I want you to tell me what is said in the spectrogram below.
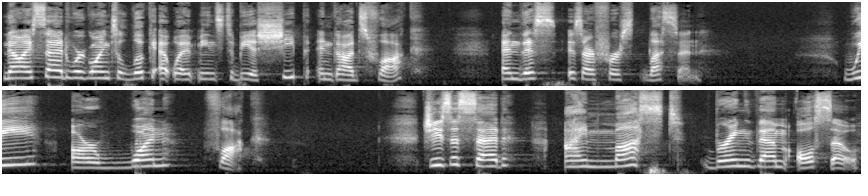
Now, I said we're going to look at what it means to be a sheep in God's flock, and this is our first lesson. We are one flock. Jesus said, I must bring them also.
